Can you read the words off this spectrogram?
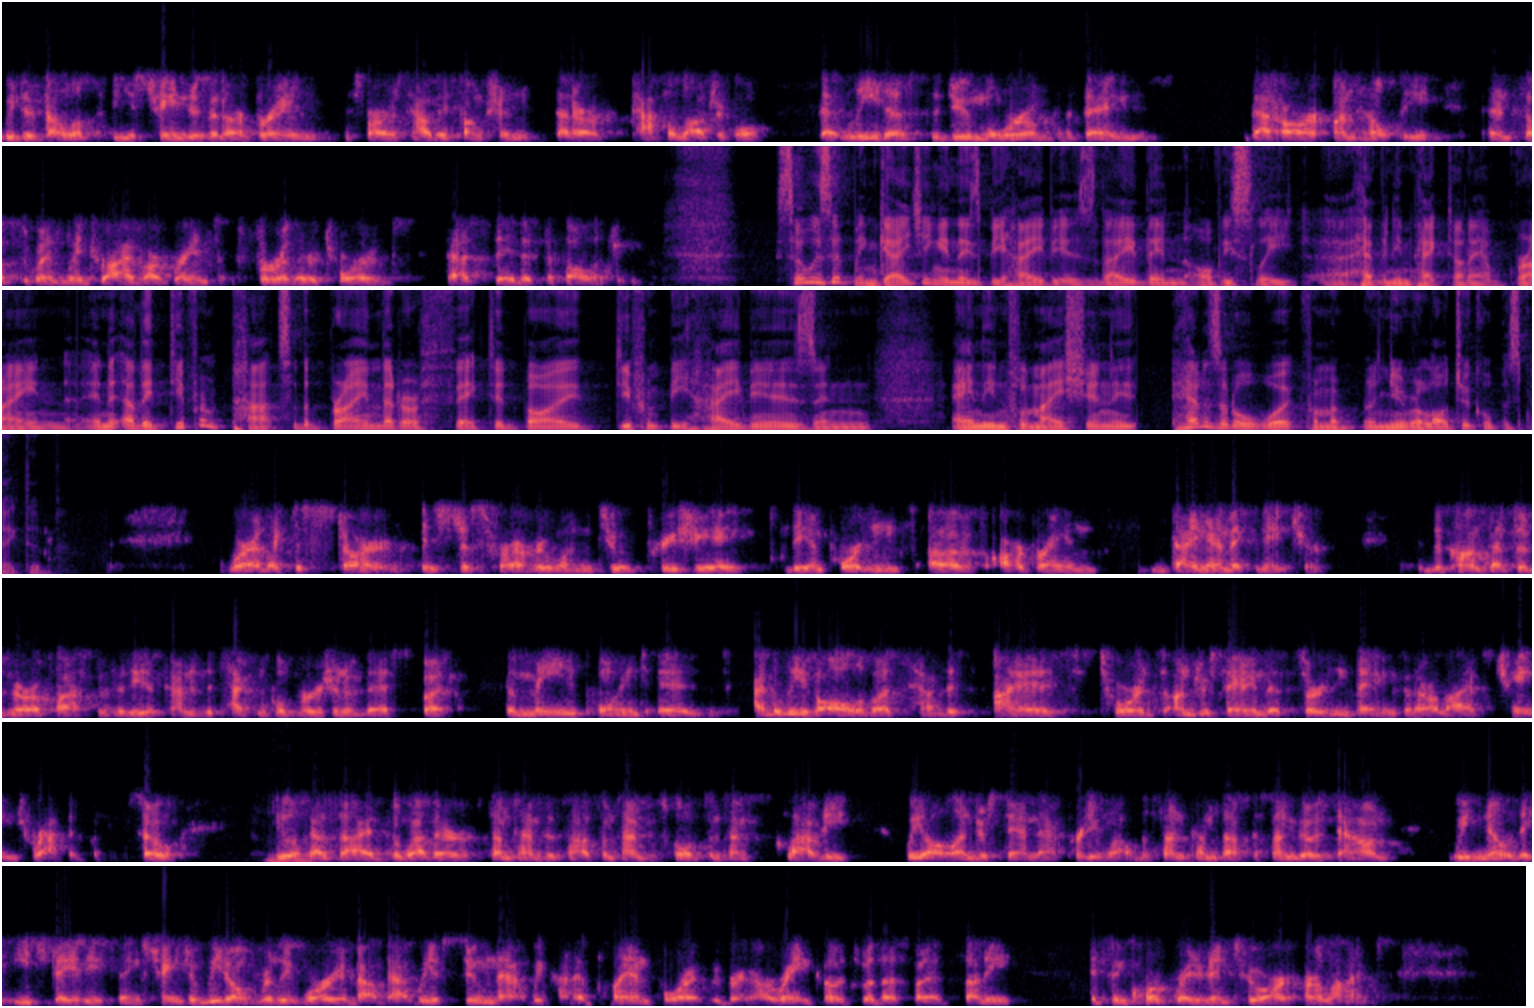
we develop these changes in our brain as far as how they function that are pathological, that lead us to do more of the things that are unhealthy and subsequently drive our brains further towards that state of pathology. So, is it engaging in these behaviors? They then obviously uh, have an impact on our brain. And are there different parts of the brain that are affected by different behaviors and, and inflammation? How does it all work from a, a neurological perspective? Where I'd like to start is just for everyone to appreciate the importance of our brain's dynamic nature. The concept of neuroplasticity is kind of the technical version of this, but the main point is I believe all of us have this eyes towards understanding that certain things in our lives change rapidly. So you look outside, the weather, sometimes it's hot, sometimes it's cold, sometimes it's cloudy. We all understand that pretty well. The sun comes up, the sun goes down, we know that each day these things change and we don't really worry about that. We assume that we kind of plan for it. We bring our raincoats with us when it's sunny. It's incorporated into our, our lives.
